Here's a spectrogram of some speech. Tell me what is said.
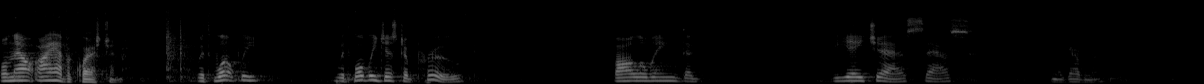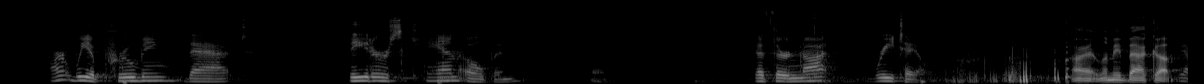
Well, now I have a question. With what we, with what we just approved, following the DHS, and the governor, aren't we approving that theaters can open? That they're not retail? All right, let me back up. Yeah.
